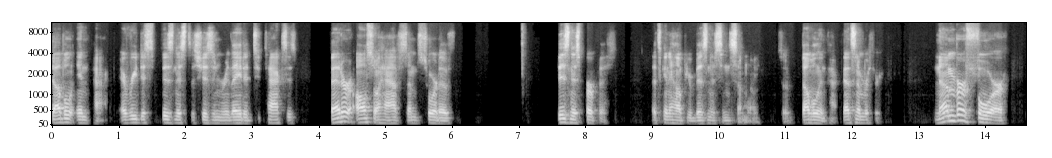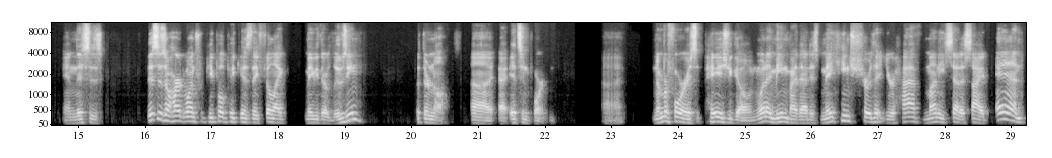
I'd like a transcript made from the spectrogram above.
double impact every dis- business decision related to taxes better also have some sort of business purpose that's going to help your business in some way. So double impact. That's number three. Number four, and this is this is a hard one for people because they feel like maybe they're losing, but they're not. Uh, it's important. Uh, number four is pay as you go, and what I mean by that is making sure that you have money set aside and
